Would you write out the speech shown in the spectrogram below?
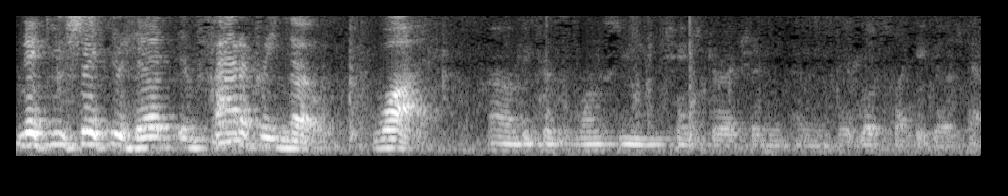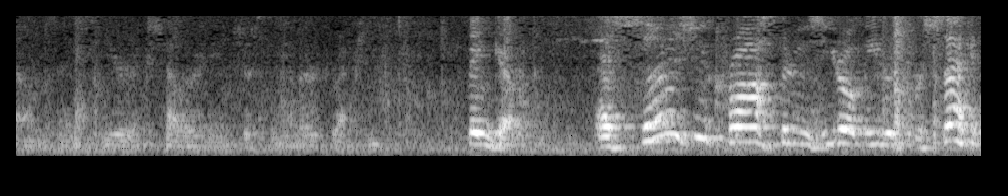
Nick, you shake your head emphatically no. Why? Um, because once you change direction and it looks like it goes down, it's, you're accelerating just in the direction. Bingo. As soon as you cross through zero meters per second,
